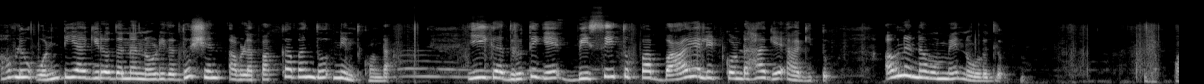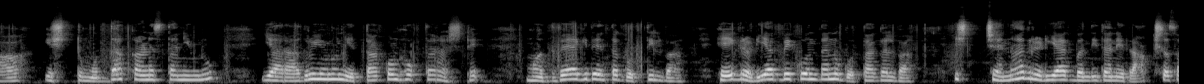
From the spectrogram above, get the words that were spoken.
ಅವಳು ಒಂಟಿಯಾಗಿರೋದನ್ನು ನೋಡಿದ ದುಷ್ಯಂತ್ ಅವಳ ಪಕ್ಕ ಬಂದು ನಿಂತ್ಕೊಂಡ. ಈಗ ಧೃತಿಗೆ ಬಿಸಿ ತುಪ್ಪ ಬಾಯಲ್ಲಿಟ್ಕೊಂಡ ಹಾಗೆ ಆಗಿತ್ತು. ಅವನನ್ನು ಒಮ್ಮೆ ನೋಡಿದ್ಲು. ಅಪ್ಪ ಎಷ್ಟು ಮುದ್ದಾಗಿ ಕಾಣಿಸ್ತಾನೆ ಇವನು ಯಾರಾದರೂ ಇವನು ಎತ್ತಾಕೊಂಡು ಹೋಗ್ತಾರೆ ಅಷ್ಟೇ. ಮದುವೆ ಆಗಿದೆ ಅಂತ ಗೊತ್ತಿಲ್ವಾ? ಹೇಗೆ ರೆಡಿ ಆಗಬೇಕು ಅಂತಲೂ ಗೊತ್ತಾಗಲ್ವಾ? ಇಷ್ಟು ಚೆನ್ನಾಗಿ ರೆಡಿಯಾಗಿ ಬಂದಿದ್ದಾನೆ ರಾಕ್ಷಸ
